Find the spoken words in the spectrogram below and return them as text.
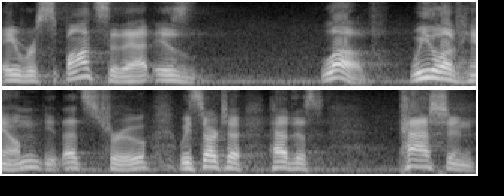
a response to that is love. We love Him, that's true. We start to have this passion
